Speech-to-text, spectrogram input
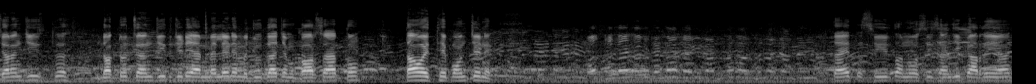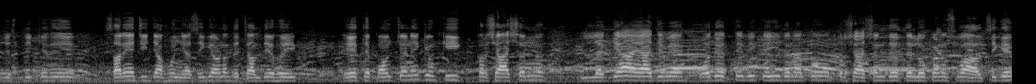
ਚਰਨਜੀਤ, ਡਾਕਟਰ ਚਰਨਜੀਤ ਜਿਹੜੇ ਐਮਐਲਏ ਨੇ ਮੌਜੂਦਾ ਚਮਕੌਰ ਸਾਹਿਬ ਤੋਂ, ਤਾਂ ਉਹ ਇੱਥੇ ਪਹੁੰਚੇ ਨੇ। ਤਾਂ ਇਹ ਤਸਵੀਰ ਤੁਹਾਨੂੰ ਅਸੀਂ ਸਾਂਝੀ ਕਰ ਰਹੇ ਹਾਂ ਜਿਸ ਤਰੀਕੇ ਦੇ ਸਾਰੀਆਂ ਚੀਜ਼ਾਂ ਹੋਈਆਂ ਸੀਗੀਆਂ, ਉਹਨਾਂ ਦੇ ਚੱਲਦੇ ਹੋਏ। ਇਹ ਇੱਥੇ ਪਹੁੰਚੇ ਨੇ ਕਿਉਂਕਿ ਪ੍ਰਸ਼ਾਸਨ ਲੱਗਿਆ ਆ ਜਿਵੇਂ ਉਹਦੇ ਉੱਤੇ ਵੀ ਕਈ ਦਿਨਾਂ ਤੋਂ ਪ੍ਰਸ਼ਾਸਨ ਦੇ ਉੱਤੇ ਲੋਕਾਂ ਨੂੰ ਸਵਾਲ ਸੀਗੇ।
